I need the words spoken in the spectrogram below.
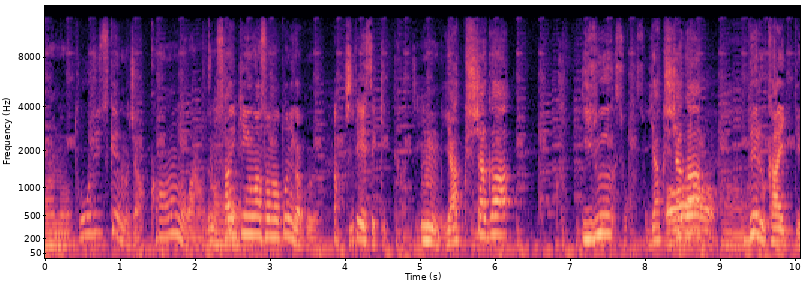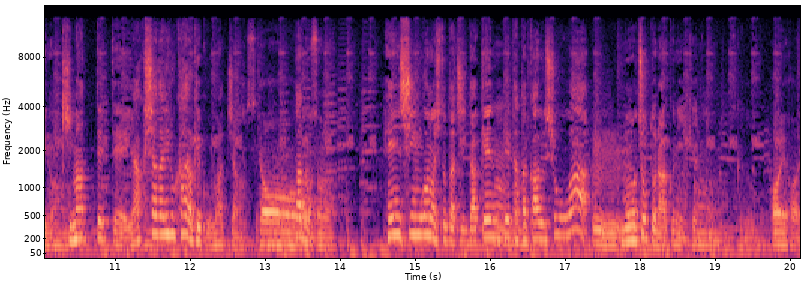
あの当日券も若干あんのかな？でも最近はそのとにかく、あ指定席って感じ、うん、役者がいる役者が出る回っていうのは決まってて役者がいる回は結構埋まっちゃうんですよ。多多分その変身後の人たちだけで戦うショーはもうちょっと楽にいけると思うんですけど、はいは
